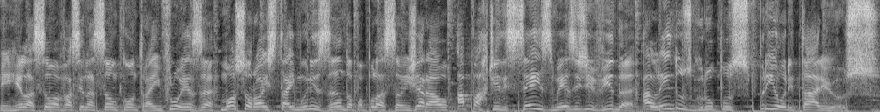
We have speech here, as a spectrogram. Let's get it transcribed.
Em relação à vacinação contra a influenza, Mossoró está imunizando a população em geral a partir de seis meses de vida, além dos grupos prioritários.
